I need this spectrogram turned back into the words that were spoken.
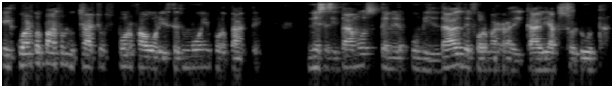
El cuarto paso, muchachos, por favor, y este es muy importante, necesitamos tener humildad de forma radical y absoluta.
